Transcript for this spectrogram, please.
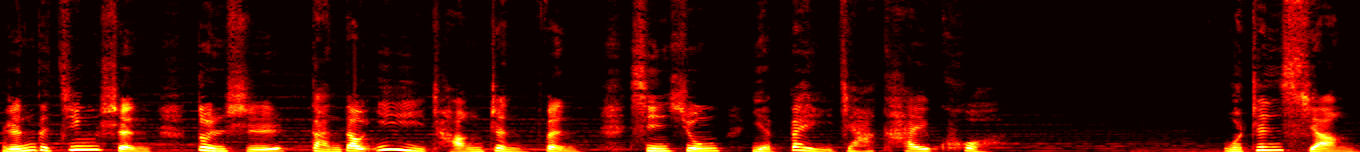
人的精神顿时感到异常振奋，心胸也倍加开阔。我真想。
